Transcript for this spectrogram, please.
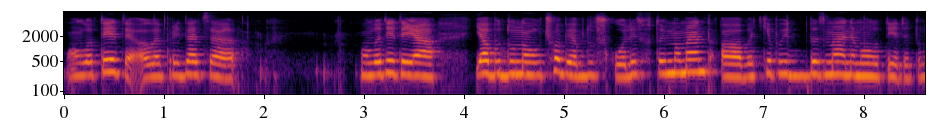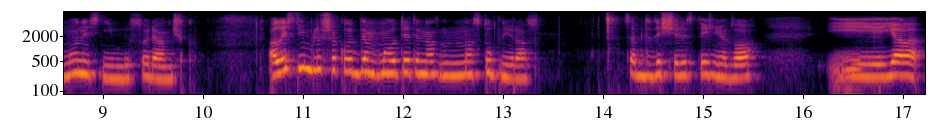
молотити, але прийдеться молотити я. Я буду на учобі, я буду в школі в той момент, а батьки поїдуть без мене молотити, тому не снімлю, сорянчик. Але снімлю ще, коли будемо молотити на наступний раз. Це буде десь через тижня-два. І я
